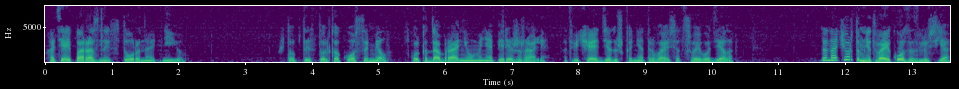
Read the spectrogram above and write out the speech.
хотя и по разные стороны от нее. «Чтоб ты столько кос имел, сколько добра они у меня пережрали», — отвечает дедушка, не отрываясь от своего дела. «Да на черта мне твои козы, злюсь я.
